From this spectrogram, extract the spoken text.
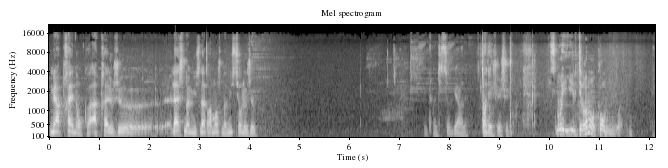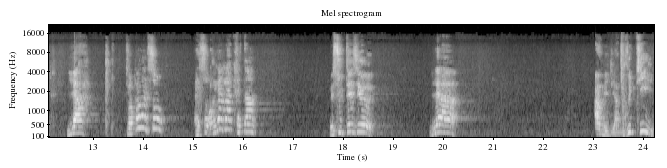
Mais après, non, quoi. Après le jeu, euh, là je m'amuse, là vraiment je m'amuse sur le jeu. Une petite sauvegarde. Attendez, je vais. Je... Sinon, il était vraiment con, lui. ouais. Là Tu vois pas où elles sont? Elles sont. Regarde là, crétin Mais sous tes yeux Là Ah, mais il est abruti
